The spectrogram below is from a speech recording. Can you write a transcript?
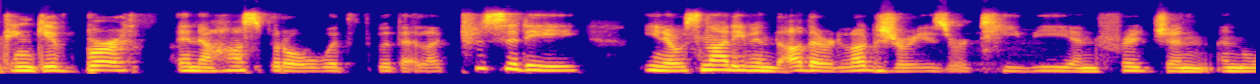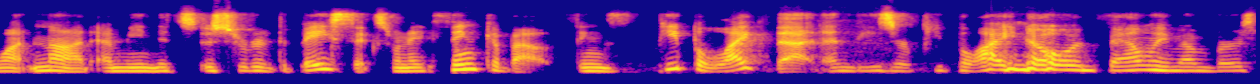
can give birth in a hospital with with electricity you know it's not even the other luxuries or tv and fridge and, and whatnot. I mean it's, it's sort of the basics when i think about things people like that and these are people i know and family members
